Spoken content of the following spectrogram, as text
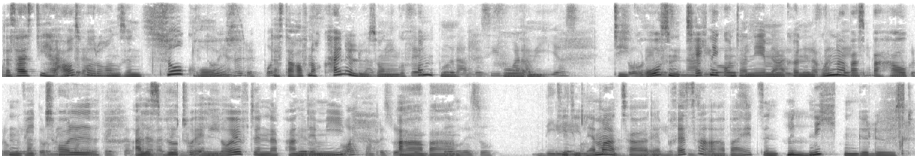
Das heißt, die Herausforderungen sind so groß, dass darauf noch keine Lösungen gefunden wurden. Die großen Technikunternehmen können wunderbar behaupten, wie toll alles virtuell läuft in der Pandemie, aber die Dilemmata der Pressearbeit sind mitnichten gelöst.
